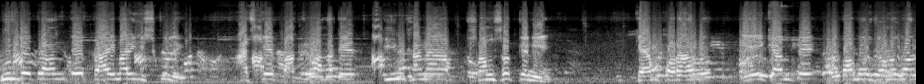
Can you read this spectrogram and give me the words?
পূর্ব প্রান্তে প্রাইমারি স্কুলে আজকে পাকুয়াহাটের তিনখানা সংসদকে নিয়ে ক্যাম্প করা হলো। এই ক্যাম্পে আপামর জনগণ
